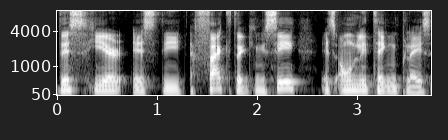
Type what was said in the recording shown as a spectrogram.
this here is the effect that you can see. It's only taking place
